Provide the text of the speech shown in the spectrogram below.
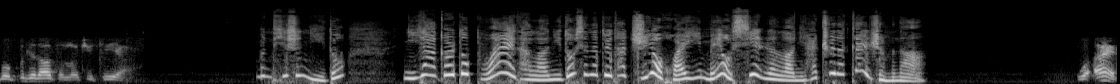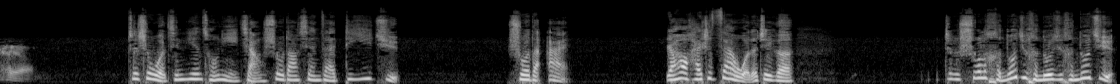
我不知道怎么去追啊。问题是你都，你压根儿都不爱他了，你都现在对他只有怀疑没有信任了，你还追他干什么呢？我爱他呀。这是我今天从你讲述到现在第一句说的爱，然后还是在我的这个。这个说了很多句很多句很多句，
